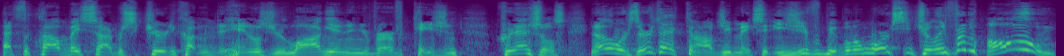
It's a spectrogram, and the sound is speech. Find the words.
That's the cloud-based cybersecurity company that handles your login and your verification credentials. In other words, their technology makes it easier for people to work securely from home.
